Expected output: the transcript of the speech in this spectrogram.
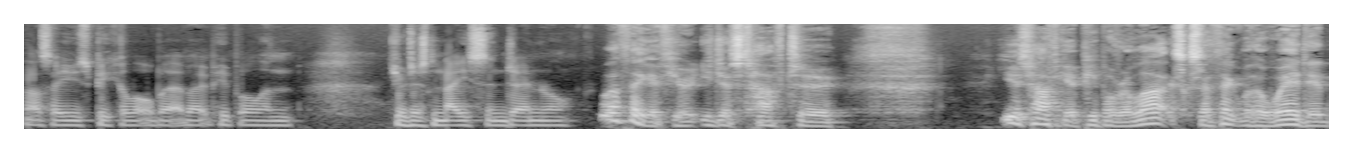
That's how you speak a little bit about people, and you're just nice in general. Well, I think if you're, you just have to, you just have to get people relaxed because I think with a wedding,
